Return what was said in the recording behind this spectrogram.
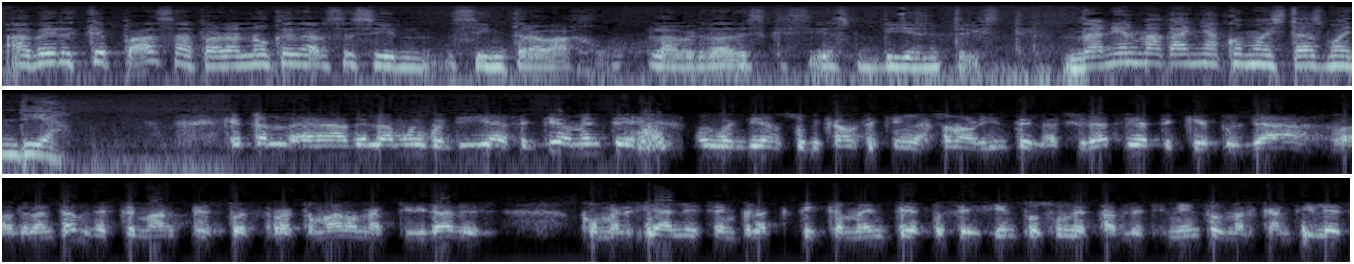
a ver qué pasa para no quedarse sin, sin trabajo. La verdad es que sí es bien triste. Daniel Magaña, ¿cómo estás? Buen día. ¿Qué tal, Adela? Muy buen día. Efectivamente, muy buen día. Nos ubicamos aquí en la zona oriente de la ciudad. Fíjate que pues ya adelantaron este martes, pues retomaron actividades comerciales en prácticamente pues 601 establecimientos mercantiles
